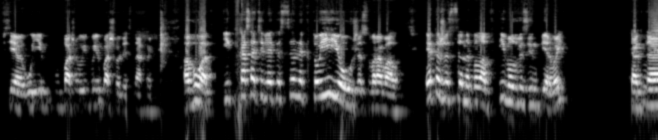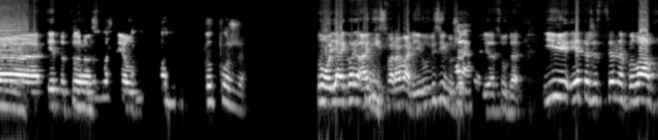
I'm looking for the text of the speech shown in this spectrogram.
все уебашивались нахуй. Вот. И касательно этой сцены, кто ее уже своровал? Эта же сцена была в Evil Within 1, когда этот э, смотрел... Был позже. Ну, я и говорю, они своровали, Evil Within уже а. отсюда. И эта же сцена была в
